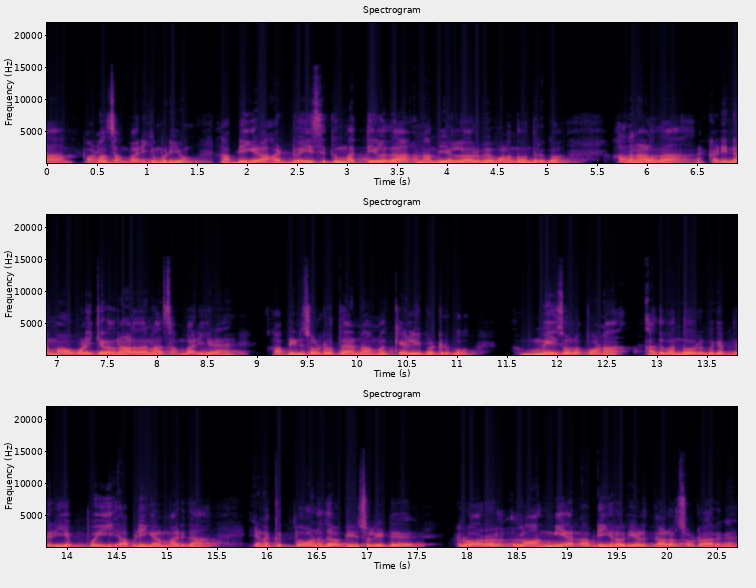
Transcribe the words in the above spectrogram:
தான் பணம் சம்பாதிக்க முடியும். அப்படிங்கிற அட்வைஸுக்கு மத்தியில் தான் நாம் எல்லாருமே வளர்ந்து வந்திருக்கோம். அதனால தான் கடினமாக உழைக்கிறதுனால தான் நான் சம்பாதிக்கிறேன் அப்படின்னு சொல்கிறத நாம் கேள்விப்பட்டிருப்போம். உண்மையை சொல்லப்போனால் அது வந்து ஒரு மிகப்பெரிய பொய் அப்படிங்கிற மாதிரி தான் எனக்கு தோணுது அப்படின்னு சொல்லிட்டு ரோரல் லாங்மியர் அப்படிங்கிற ஒரு எழுத்தாளர் சொல்கிறாருங்க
